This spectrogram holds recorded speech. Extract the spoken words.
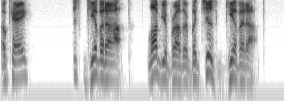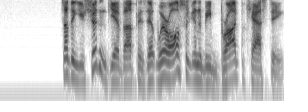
Okay? Just give it up. Love you, brother, but just give it up. Something you shouldn't give up is that we're also going to be broadcasting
